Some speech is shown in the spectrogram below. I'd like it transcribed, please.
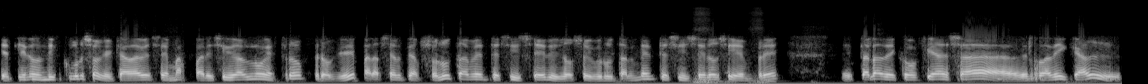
que tiene un discurso que cada vez es más parecido al nuestro, pero que, para serte absolutamente sincero, y yo soy brutalmente sincero siempre, está la desconfianza del radical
